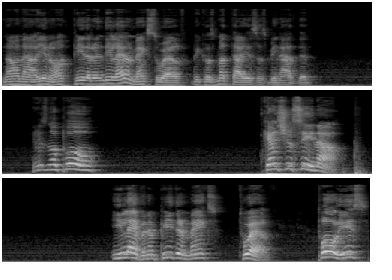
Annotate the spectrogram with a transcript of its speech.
No, now, you know, Peter and the 11 makes 12 because Matthias has been added. There is no Paul. Can't you see now? 11 and Peter makes 12. Paul is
